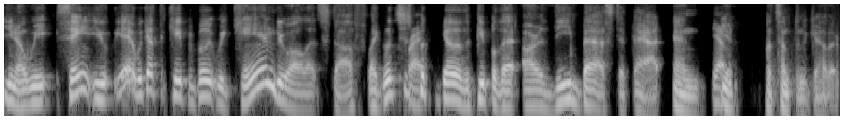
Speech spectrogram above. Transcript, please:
you know, we say you yeah we got the capability, we can do all that stuff. Like let's just Right. put together the people that are the best at that, and Yep. you know, put something together.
